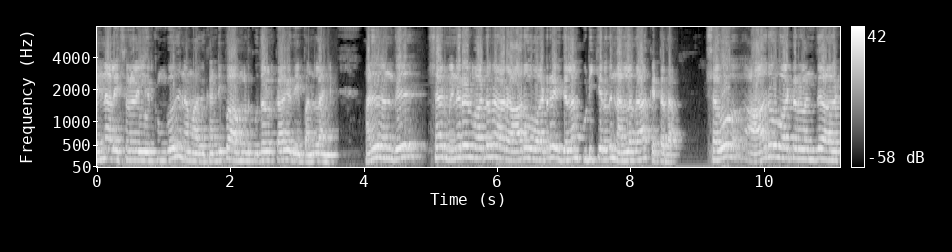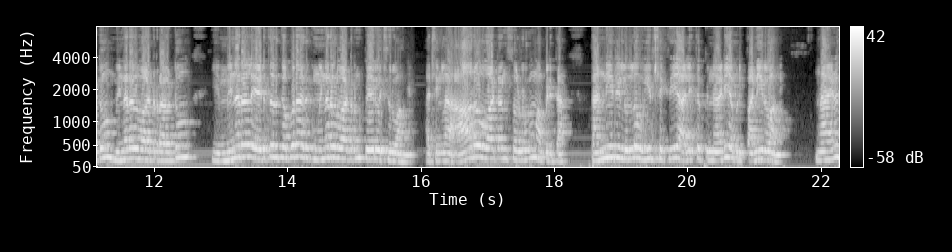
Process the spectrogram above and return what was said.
எண்ண அலை சூழலில் இருக்கும்போது நம்ம அது கண்டிப்பா அவங்களுக்கு உதவுறதுக்காக இதை பண்ணலாங்க. அடுத்து வந்து sir mineral water or RO water இதெல்லாம் குடிக்கிறது நல்லதா கெட்டதா? சகோ ஆரோ வாட்டர் வந்து ஆகட்டும் மினரல் வாட்டர் ஆகட்டும் மினரல் எடுத்ததுக்கு அப்புறம் அதுக்கு மினரல் வாட்டர்னு பேர் வச்சிருவாங்க. ஆச்சுங்களா? ஆரோ வாட்டர்னு சொல்றதும் அப்படித்தான். தண்ணீரில் உள்ள உயிர் சக்தியை அழித்த பின்னாடி அப்படி பண்ணிடுவாங்க நான் என்ன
